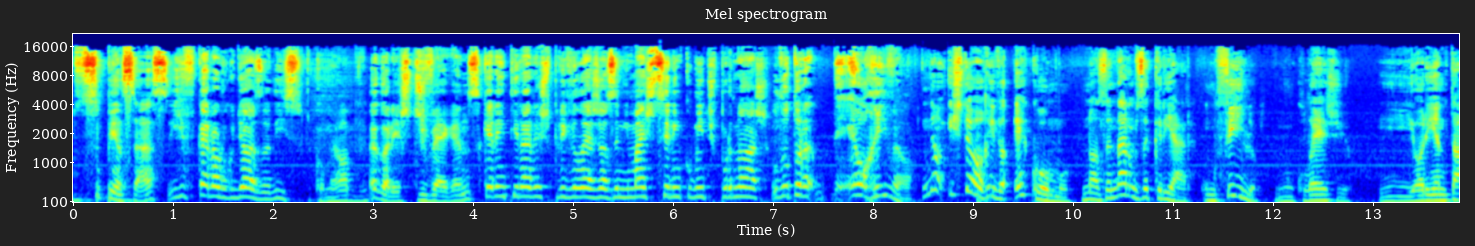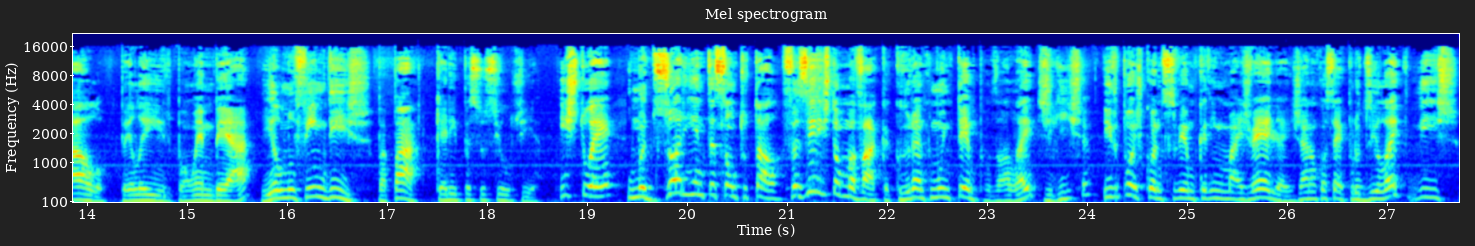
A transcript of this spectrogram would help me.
se pensasse ia ficar orgulhosa disso. Como é óbvio. Agora, estes vegans querem tirar este privilégio aos animais de serem comidos por nós. O doutor é horrível. Não, isto é horrível. É como nós andarmos a criar um filho num colégio e orientá-lo para ele ir para um MBA e ele no fim diz: Papá, quero ir para a Sociologia. Isto é uma desorientação total. Fazer isto a uma vaca que durante muito tempo dá leite, esguicha, e depois, quando se vê um bocadinho mais velha e já não consegue produzir leite, diz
